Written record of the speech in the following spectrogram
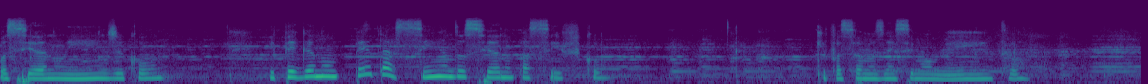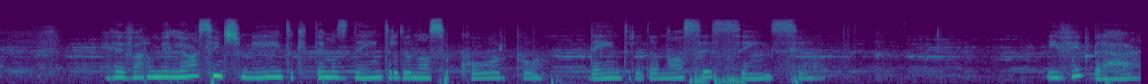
Oceano Índico e pegando um pedacinho do Oceano Pacífico. Que possamos nesse momento elevar o melhor sentimento que temos dentro do nosso corpo, dentro da nossa essência. E vibrar,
